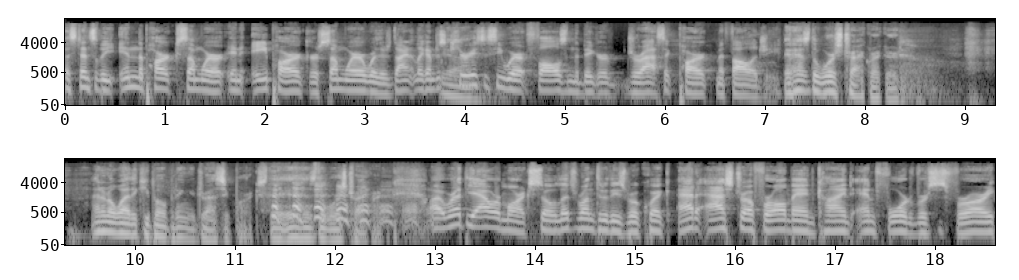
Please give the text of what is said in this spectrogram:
ostensibly in the park somewhere in a park or somewhere where there's dino- like I'm just curious to see where it falls in the bigger Jurassic Park mythology. It has the worst track record. I don't know why they keep opening Jurassic Parks. It has the worst track record. All right, we're at the hour mark, so let's run through these real quick. Ad Astra for All Mankind and Ford versus Ferrari.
